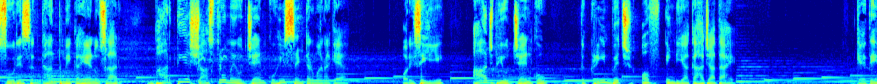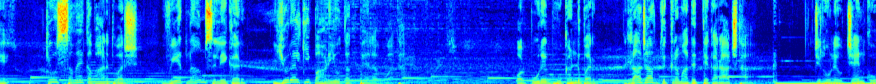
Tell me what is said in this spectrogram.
सूर्य सिद्धांत में कहे अनुसार भारतीय शास्त्रों में उज्जैन को ही सेंटर माना गया। और इसीलिए आज भी उज्जैन को द ग्रीन विच ऑफ़ इंडिया कहा जाता है। कहते हैं कि उस समय का भारतवर्ष वियतनाम से लेकर यूरल की पहाड़ियों तक फैला हुआ था और पूरे भूखंड पर राजा विक्रमादित्य का राज था, जिन्होंने उज्जैन को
